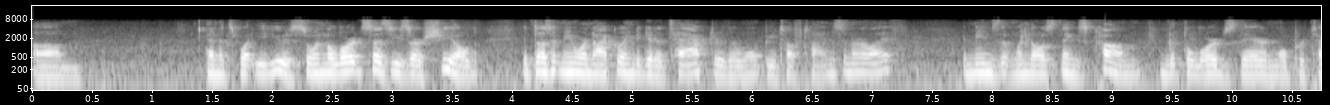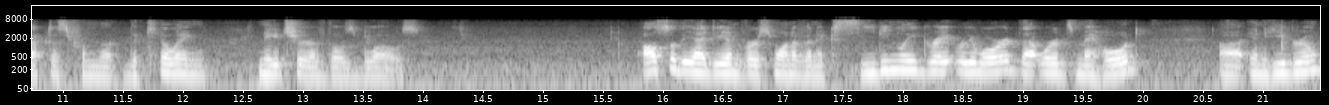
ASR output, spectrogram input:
Um, and it's what you use. So when the Lord says He's our shield, it doesn't mean we're not going to get attacked or there won't be tough times in our life. It means that when those things come, that the Lord's there and will protect us from the, the killing nature of those blows. Also, the idea in verse 1 of an exceedingly great reward, that word's mehod uh, in Hebrew.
